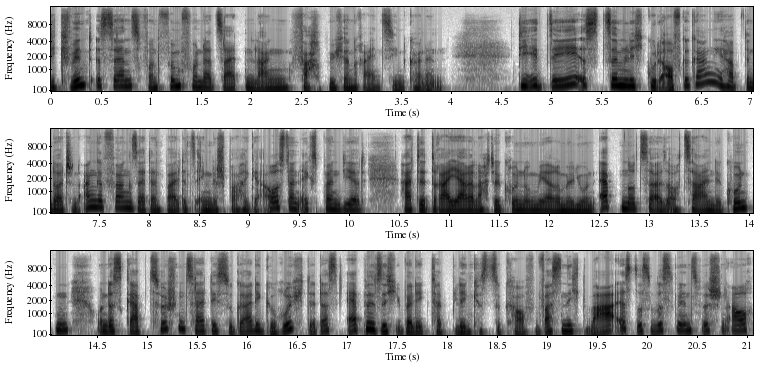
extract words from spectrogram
die Quintessenz von 500 Seiten langen Fachbüchern reinziehen können. Die Idee ist ziemlich gut aufgegangen. Ihr habt in Deutschland angefangen, seid dann bald ins englischsprachige Ausland expandiert, hatte drei Jahre nach der Gründung mehrere Millionen App-Nutzer, also auch zahlende Kunden. Und es gab zwischenzeitlich sogar die Gerüchte, dass Apple sich überlegt hat, Blinkist zu kaufen. Was nicht wahr ist, das wissen wir inzwischen auch.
